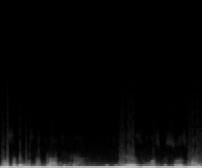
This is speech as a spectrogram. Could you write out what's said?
Nós sabemos na prática que mesmo as pessoas mais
